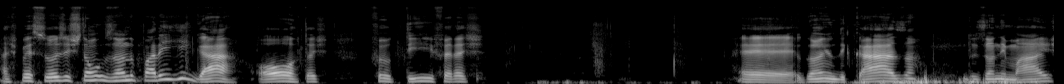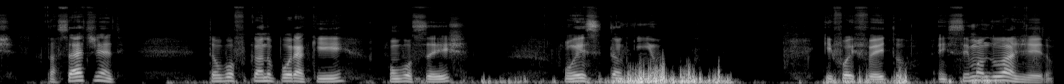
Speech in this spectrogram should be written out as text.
as pessoas estão usando para irrigar hortas, frutíferas, é, ganho de casa, dos animais, tá certo, gente? Então vou ficando por aqui com vocês, com esse tanquinho que foi feito em cima do lajeiro,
